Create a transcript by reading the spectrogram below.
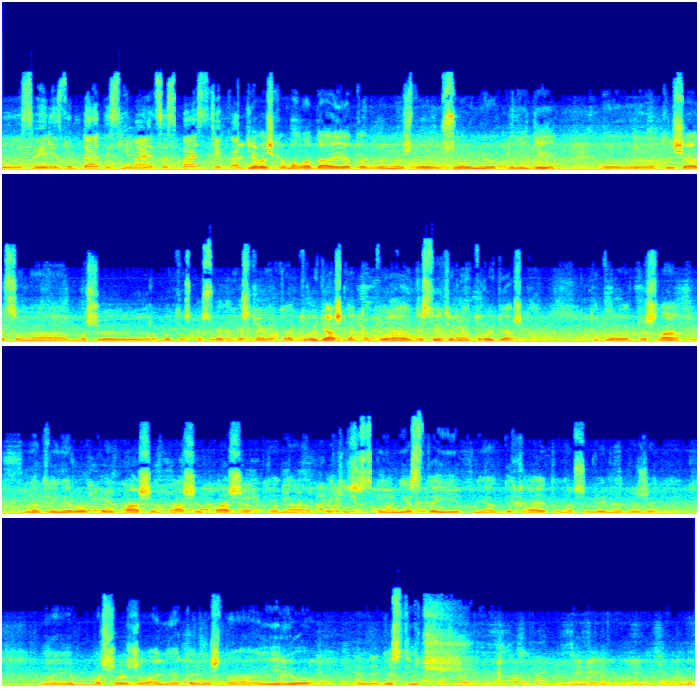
э, свои результаты, снимается спастика. Девочка молодая, я так думаю, что все у нее впереди. Э, отличается на большой работоспособностью. Это трудяшка, которая действительно трудяшка, которая пришла на тренировку и пашет, пашет, пашет. Она практически не стоит, не отдыхает, она все время в движении. Ну и большое желание, конечно, ее э, достичь м,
